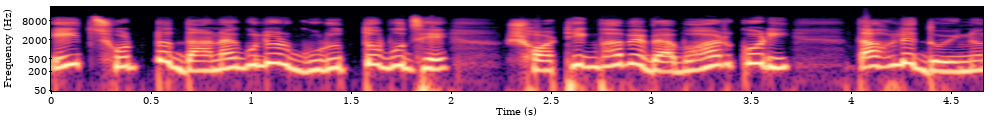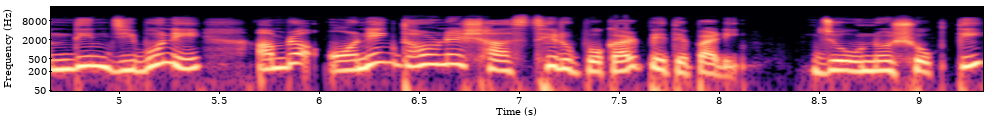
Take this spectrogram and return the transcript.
এই ছোট্ট দানাগুলোর গুরুত্ব বুঝে সঠিকভাবে ব্যবহার করি, তাহলে দৈনন্দিন জীবনে আমরা অনেক ধরনের স্বাস্থ্যের উপকার পেতে পারি। যৌন শক্তি,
